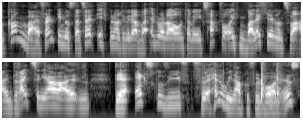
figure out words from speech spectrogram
Willkommen bei Friendly Mr. Z. Ich bin heute wieder bei Edwardau unterwegs, hab für euch ein Ballettchen und zwar einen 13 Jahre alten, der exklusiv für Halloween abgefüllt worden ist.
